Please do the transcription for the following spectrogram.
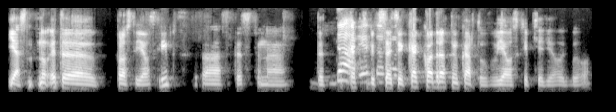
Ясно. Ну, это просто JavaScript, а, соответственно, да, да как это... тебе, кстати, как квадратную карту в JavaScript делать было?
